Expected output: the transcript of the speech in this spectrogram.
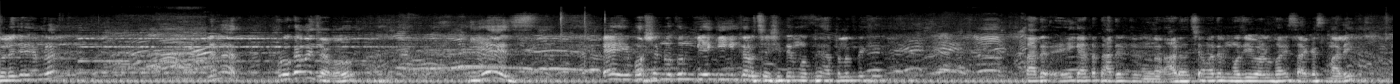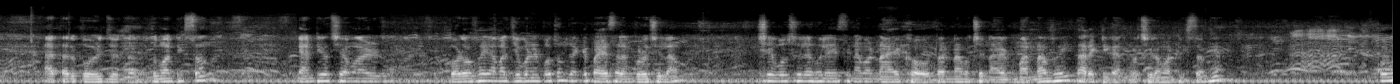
চলে যাই আমরা? না না প্রোগ্রামে যাব। ইয়েস এই বছর নতুন বিয়ে কি কি করছে শীতের মধ্যে হাতলন দেখি। তাদের, এই গানটা তাদের জন্য। আর হচ্ছে আমাদের মজিবর ভাই সার্কাস মালিক। তার বউয়ের জন্য রোমান্টিক সং গানটি হচ্ছে আমার বড় ভাই। আমার জীবনের প্রথম যাকে পায়ে সালাম করেছিলাম, সে বলছিল, হলে সিনেমার নায়ক হও। তার নাম হচ্ছে নায়ক মান্না ভাই। তার একটি গান করছিল রোমান্টিক সং হ্যাঁ করব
